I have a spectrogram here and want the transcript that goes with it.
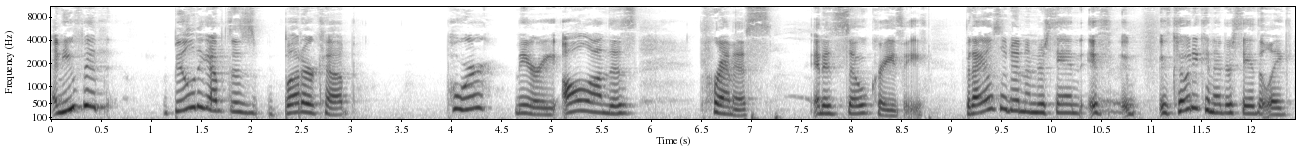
And you've been building up this buttercup, poor Meri, all on this premise, and it's so crazy. But I also don't understand if, if Kody can understand that like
